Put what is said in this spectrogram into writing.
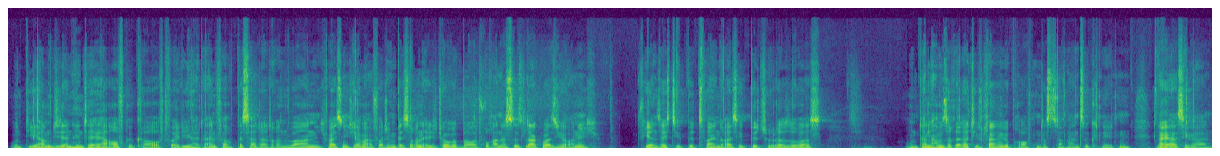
Und die haben die dann hinterher aufgekauft, weil die halt einfach besser da drin waren. Ich weiß nicht, die haben einfach den besseren Editor gebaut. Woran das lag, weiß ich auch nicht. 64-Bit, 32-Bit oder sowas. Und dann haben sie relativ lange gebraucht, um das da reinzukneten. Naja, ist egal.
